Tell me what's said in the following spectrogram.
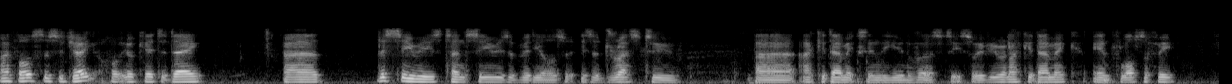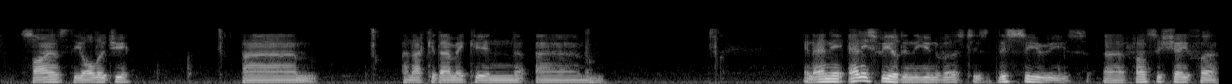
Hi folks, this is. I hope you're okay today. Uh, this series, 10 series of videos, is addressed to uh, academics in the university. So if you're an academic in philosophy, science, theology, um, an academic in um, in any any field in the universities, this series, uh, Francis Schaeffer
